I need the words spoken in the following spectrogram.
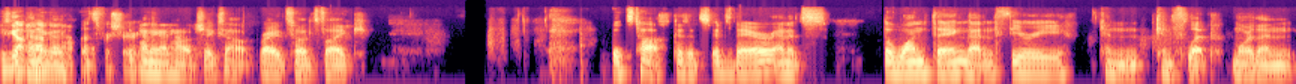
He's got depending on pebble, how- that's for sure. depending on how it shakes out, right? So it's like it's tough because it's it's there and it's the one thing that in theory can can flip more than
